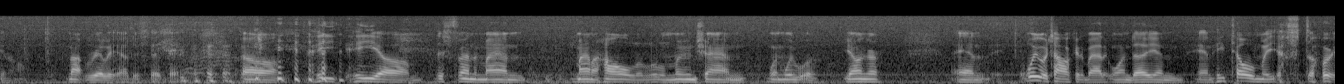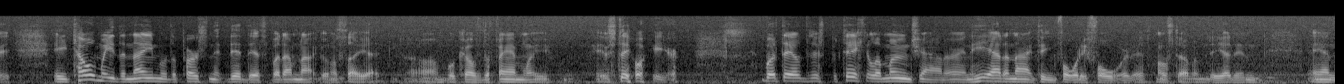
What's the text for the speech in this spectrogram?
you know. Not really, I just said that. um, he, he um, this friend of mine have hauled a little moonshine when we were younger. And we were talking about it one day, and, and he told me a story. He told me the name of the person that did this, but I'm not going to say it uh, because the family is still here. But there was this particular moonshiner, and he had a 1944, as most of them did, and and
